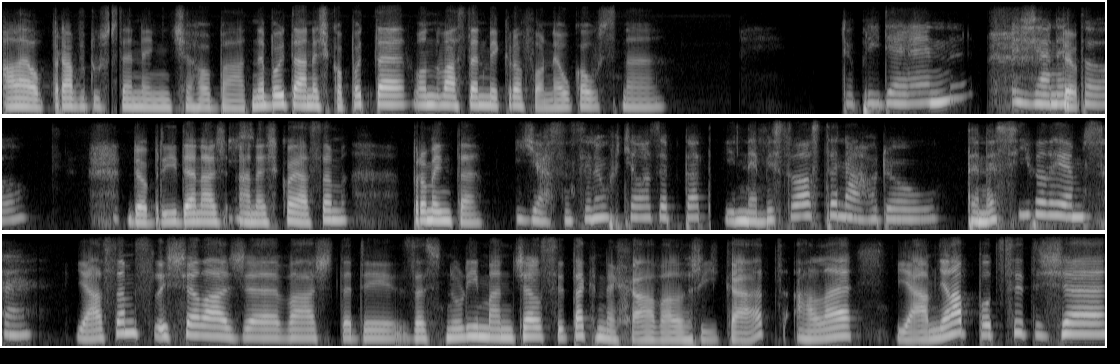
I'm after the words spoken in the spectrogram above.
Ale opravdu se není čeho bát. Nebojte, Aneško, pojďte, on vás ten mikrofon neukousne. Dobrý den, Žaneto. Dobrý den, Aneško, já jsem, promiňte. Já jsem si jenom chtěla zeptat, nemyslela jste náhodou Tennessee Williamse? Já jsem slyšela, že váš tedy zesnulý manžel si tak nechával říkat, ale já měla pocit, že,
